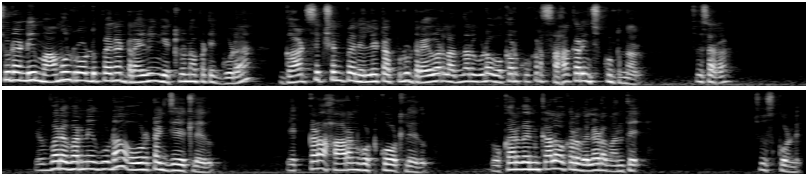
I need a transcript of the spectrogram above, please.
చూడండి మామూలు రోడ్డు పైన డ్రైవింగ్ ఎట్లున్నప్పటికి కూడా ఘాట్ సెక్షన్ పైన వెళ్ళేటప్పుడు డ్రైవర్లు అందరూ కూడా ఒకరికొకరు సహకరించుకుంటున్నారు. చూసారా? ఎవరెవరిని కూడా ఓవర్టేక్ చేయట్లేదు. ఎక్కడ హారన్ కొట్టుకోవట్లేదు. ఒకరి వెనకాల ఒకరు వెళ్ళడం అంతే. చూసుకోండి.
